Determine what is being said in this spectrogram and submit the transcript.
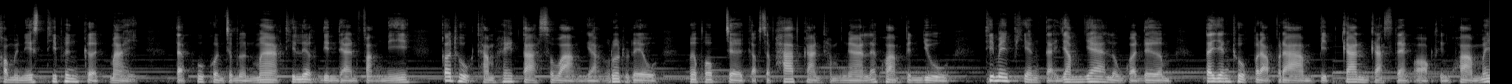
คอมมิวนิสต์ที่เพิ่งเกิดใหม่ แต่ผู้คนจำนวนมากที่เลือกดินแดนฝั่งนี้ ก็ถูกทำให้ตาสว่างอย่างรวดเร็ว เมื่อพบเจอกับสภาพการทำงานและความเป็นอยู่ ที่ไม่เพียงแต่ย่ำแย่ลงกว่าเดิม แต่ยังถูกปราบปรามปิดกั้นการแสดงออกถึงความไม่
